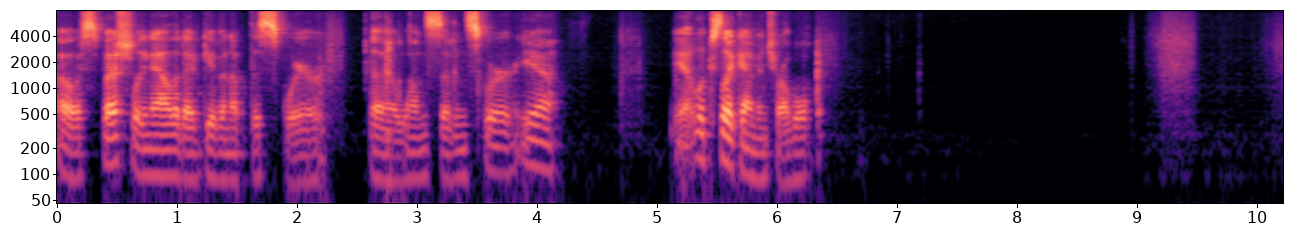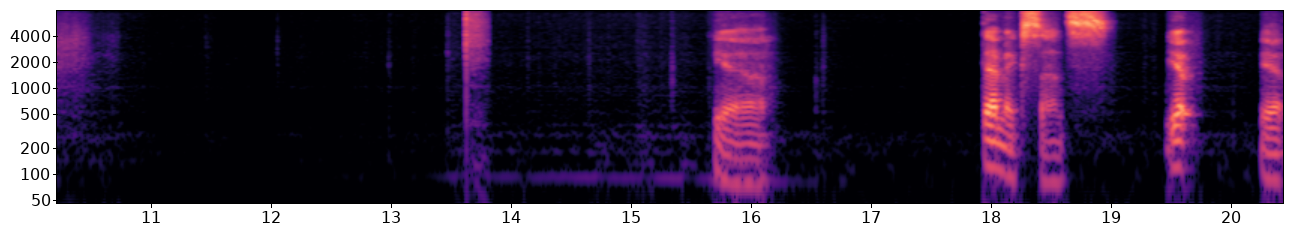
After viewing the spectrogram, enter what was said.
Oh, especially now that I've given up this square, the 1-7 square. Yeah. Yeah, it looks like I'm in trouble. Yeah. That makes sense. Yep. Yeah.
